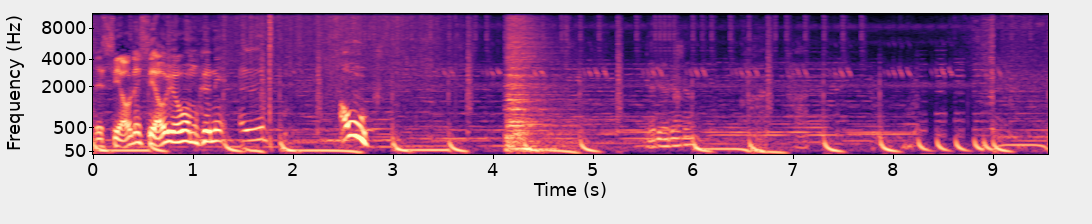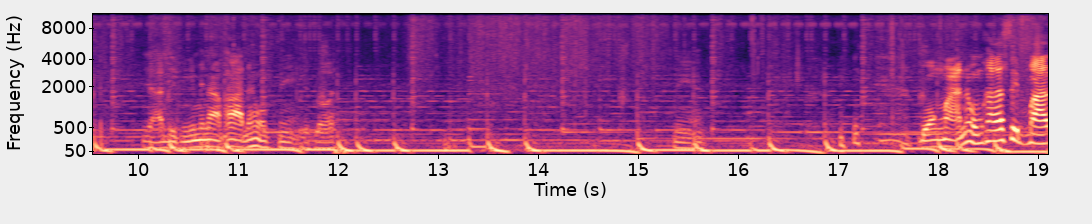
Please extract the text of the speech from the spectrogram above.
ได้เสียวได้เสียวอยู่ผมคืนนี้เออเอา ดี๋ยวเดี๋ยวเดี๋ยวเดี๋ยวอย่าดิ่งนี้ไม่น่าพลาดนะผมนี่เรียบร้อย นี่ฮะบวงหมานะผมค่าละสิบบาท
